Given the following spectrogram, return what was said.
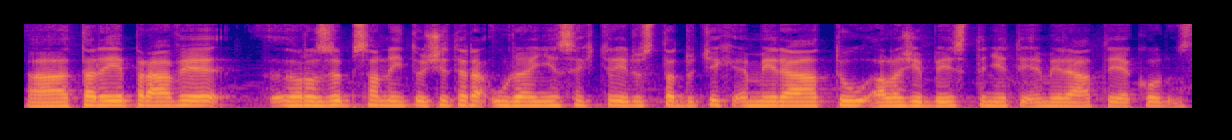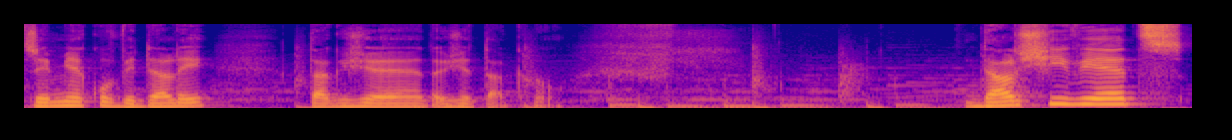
A tady je právě rozepsaný to, že teda údajně se chtěli dostat do těch Emirátů, ale že by stejně ty Emiráty jako zřejmě jako vydali, takže, takže tak no. Další věc,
